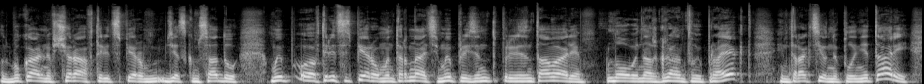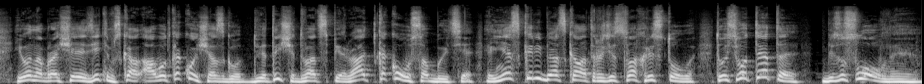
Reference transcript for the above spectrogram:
вот буквально вчера в 31-м детском саду, мы в 31-м интернате мы презентовали новый наш грантовый проект «Интерактивный планетарий», и он, обращаясь к детям, сказал, а вот какой сейчас год? 2021 а от какого события? И несколько ребят сказал от Рождества Христова. То есть вот это безусловная,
